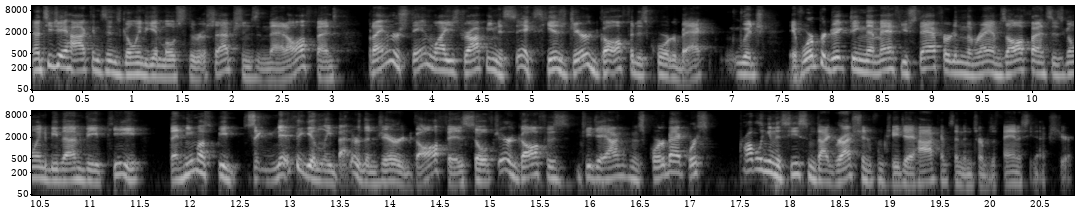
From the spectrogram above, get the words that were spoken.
Now TJ Hockenson's going to get most of the receptions in that offense, but I understand why he's dropping to six. He has Jared Goff at his quarterback, which, if we're predicting that Matthew Stafford in the Rams offense is going to be the MVP, then he must be significantly better than Jared Goff is. So if Jared Goff is TJ Hockenson's quarterback, we're probably going to see some digression from TJ Hockenson in terms of fantasy next year.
